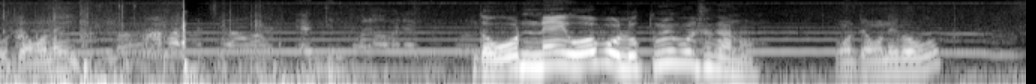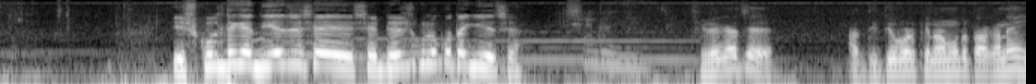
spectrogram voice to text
ওর জামা নেই? আমার আছে আমার একদিন পরে আবার একদিন পরে। তো ওর নেই ও বলুক তুমি বলছো কেন? তোমার জামা নেই বাবু? স্কুল থেকে দিয়েছে সে সে ড্রেসগুলো কোথায় গিয়েছে? ছিঁড়ে গেছে? আর দ্বিতীয়বার কেনার মতো টাকা নেই?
